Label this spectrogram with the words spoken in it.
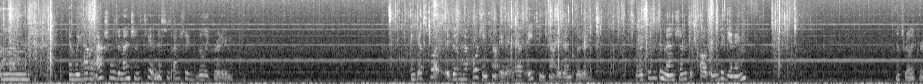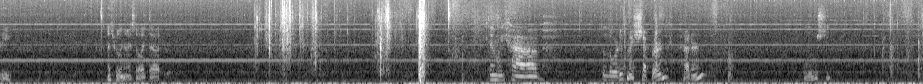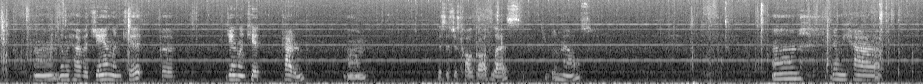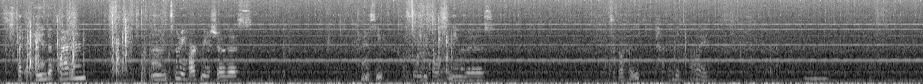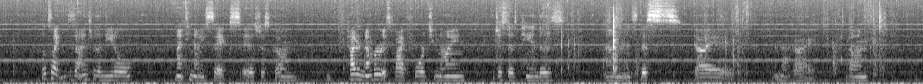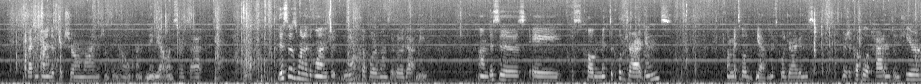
Um, and we have an actual dimensions kit, and this is actually really pretty. And guess what? It doesn't have 14 count Aida. It has 18 count Aida included. So this is dimensions. It's called In the Beginning. That's really pretty. That's really nice. I like that. Then we have the Lord is my shepherd pattern. Blue sheep. Um, then we have a Janlynn kit, a Janlynn kit pattern. Um, this is just called God Bless. Cute little mouse. Um, then we have like a panda pattern. Um, it's going to be hard for me to show this trying to think if you can tell what the name of it is. Or who, who it's by. Hmm. Looks like Designs for the Needle 1996. It's just um, pattern number is 5429. It just says pandas. Um, it's this guy and that guy. Um, if I can find a picture online or something, I'll, um, maybe I'll insert that. This is one of the ones, the next couple are ones that really got me. Um, this is a, this is called Mythical Dragons. Or Mythical, yeah, Mythical Dragons. There's a couple of patterns in here.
